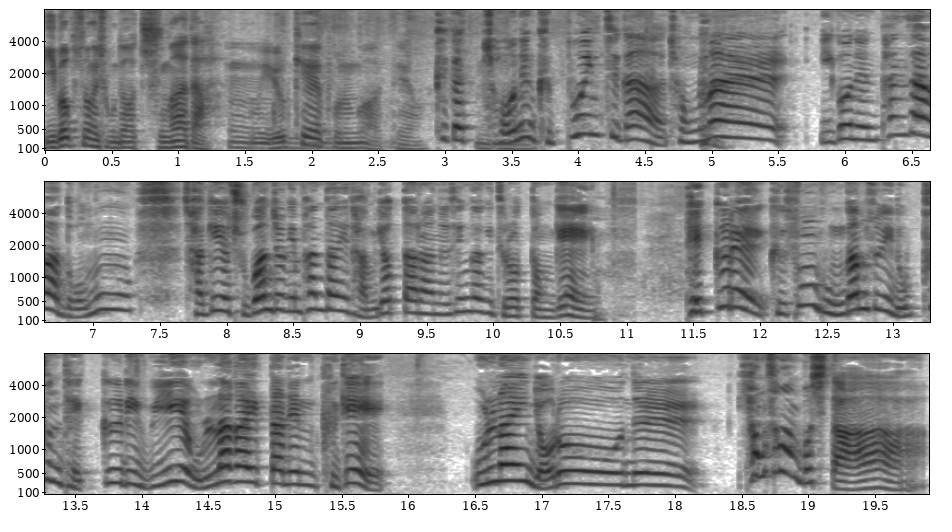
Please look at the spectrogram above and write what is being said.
위법성의 정도가 중하다. 음. 이렇게 보는 것 같아요. 그러니까 음. 저는 그 포인트가 정말 이거는 판사가 너무 자기의 주관적인 판단이 담겼다라는 생각이 들었던 게 댓글에 그 순 공감순이 높은 댓글이 위에 올라가 있다는 그게 온라인 여론을 형성한 것이다.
